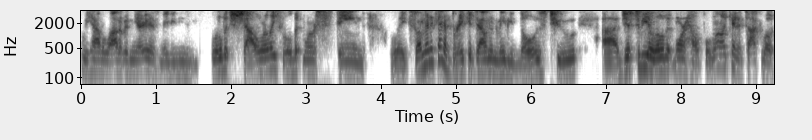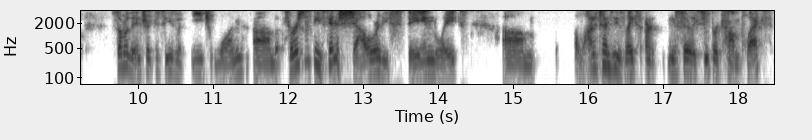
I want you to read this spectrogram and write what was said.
we have a lot of in the area is maybe these a little bit shallower lakes, a little bit more stained lakes. So I'm going to kind of break it down into maybe those two uh, just to be a little bit more helpful. And I'll kind of talk about some of the intricacies with each one. Um, but first, with these kind of shallower, these stained lakes, um, a lot of times these lakes aren't necessarily super complex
